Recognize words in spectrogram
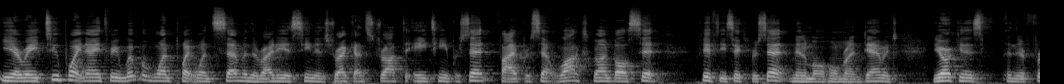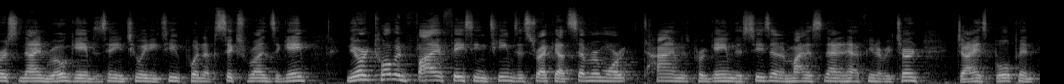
ERA 2.93, whip of 1.17. The righty has seen his strikeouts drop to 18%, 5% walks, ground ball sit 56% minimal home run damage. New York is in their first nine road games is hitting 282, putting up six runs a game. New York 12 and 5 facing teams that strike out seven or more times per game this season, a minus nine and a half unit return. Giants bullpen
